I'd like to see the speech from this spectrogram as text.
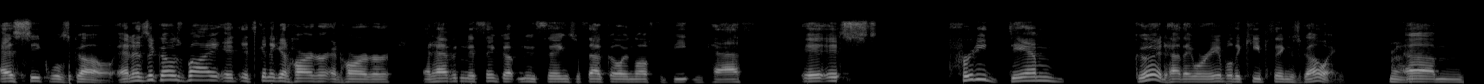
as sequels go, and as it goes by, it, it's going to get harder and harder, and having to think up new things without going off the beaten path. It, it's pretty damn good how they were able to keep things going. Right. Um,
